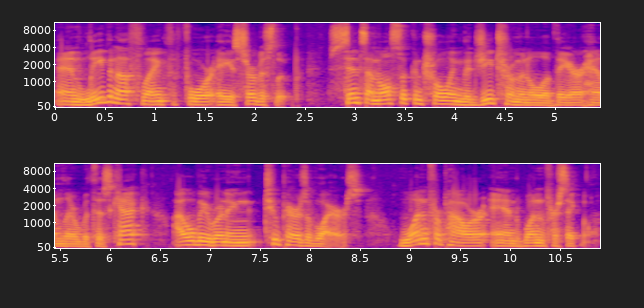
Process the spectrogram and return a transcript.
and leave enough length for a service loop. Since I'm also controlling the G terminal of the air handler with this CAC, I will be running two pairs of wires, one for power and one for signal.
